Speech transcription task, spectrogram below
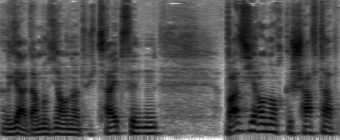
wie gesagt, da muss ich auch natürlich Zeit finden. Was ich auch noch geschafft habe,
